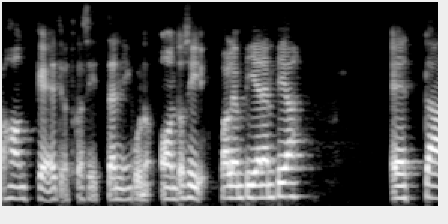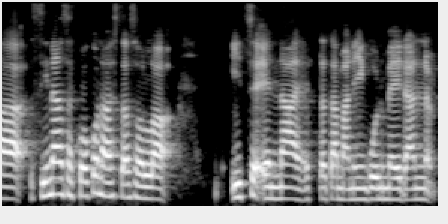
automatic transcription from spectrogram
hankkeet, jotka sitten niin kuin on tosi paljon pienempiä. Että sinänsä kokonaistasolla itse en näe, että tämä niin kuin meidän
